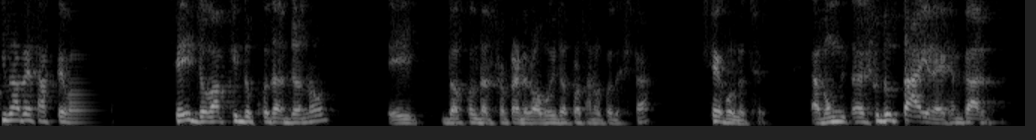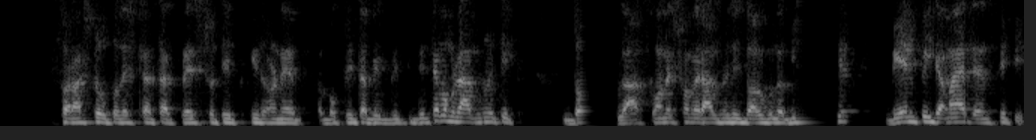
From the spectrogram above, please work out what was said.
কীভাবে থাকতে পারছে? সেই জবাব কিন্তু খোঁজার জন্য এই দখলদার সরকারের অবৈধ প্রধান উপদেষ্টা, সে বলেছে। এবং শুধু তাই না এখানকার স্বরাষ্ট্র উপদেষ্টা, তার প্রেস সচিব কি ধরনের বক্তৃতা বিবৃতি দিচ্ছে এবং রাজনৈতিক দল আজকে অনেক সময় রাজনৈতিক দলগুলো বিএনপি, জামায়াত, এনসিপি।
